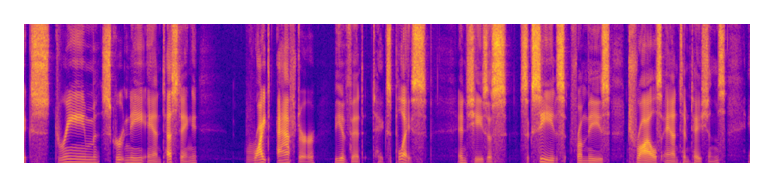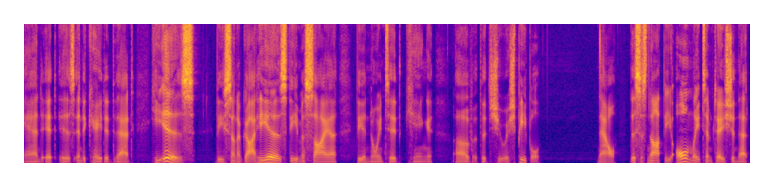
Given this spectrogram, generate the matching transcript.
extreme scrutiny and testing right after the event takes place. And Jesus succeeds from these trials and temptations, and it is indicated that he is the Son of God. He is the Messiah, the anointed King of the Jewish people. Now, this is not the only temptation that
